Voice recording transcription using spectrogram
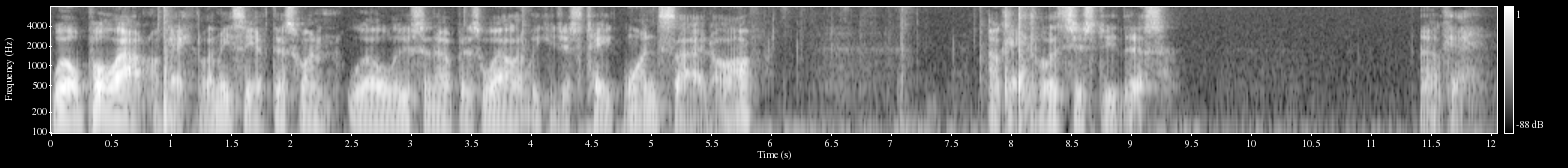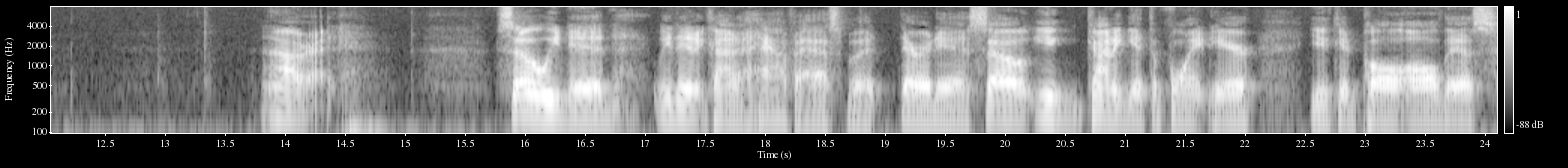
will pull out. Okay, let me see if this one will loosen up as well. If we could just take one side off. Okay, let's just do this. Okay. All right. So we did we did it kind of half-assed, but there it is. So you kind of get the point here. You could pull all this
